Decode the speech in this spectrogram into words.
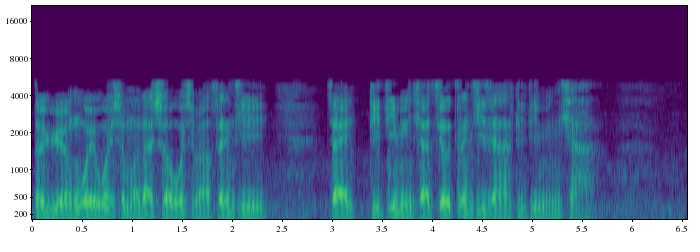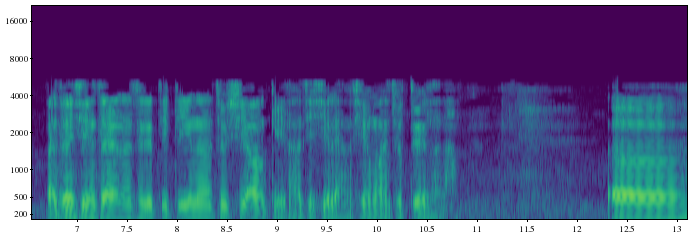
的原委，为什么那时候为什么要登记在弟弟名下，只有登记在他弟弟名下。反正现在呢，这个弟弟呢，就是要给他姐姐两千万就对了啦。呃。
